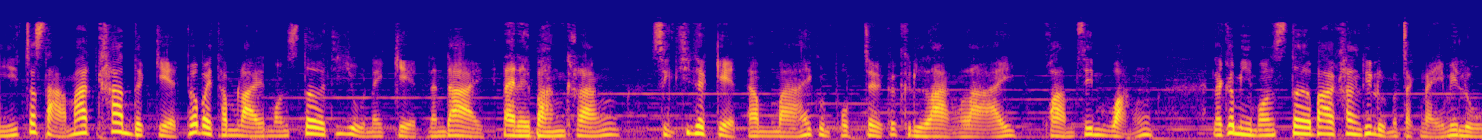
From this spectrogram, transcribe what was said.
นี้จะสามารถข้ามเดอะเกตเพื่อไปทำลายมอนสเตอร์ที่อยู่ในเกตนั้นได้ แต่ในบางครั้ง สิ่งที่เดอะเกตนำมาให้คุณพบเจอก็คือลางร้าย ความสิ้นหวัง แล้วก็มีมอนสเตอร์บ้าคลั่งที่หลุดมาจากไหนไม่รู้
